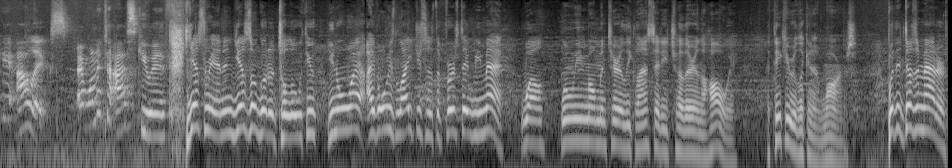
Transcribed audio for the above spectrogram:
Hey, Alex, I wanted to ask you if. Yes, Rhiannon, yes, I'll go to Tolo with you. You know what? I've always liked you since the first day we met. Well, when we momentarily glanced at each other in the hallway. I think you were looking at Mars. But it doesn't matter.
